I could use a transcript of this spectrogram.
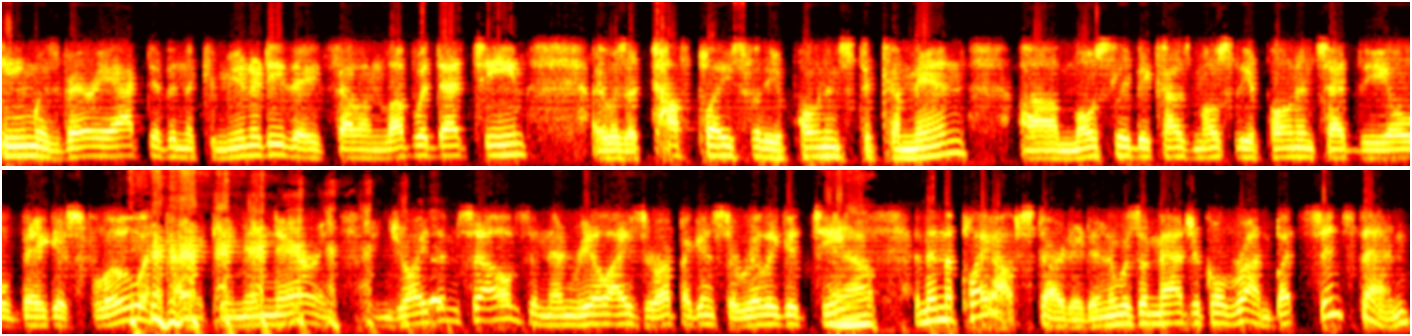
team was very active in the community. They fell in love with that team. It was a tough place for the opponents to come in, uh, mostly because most of the opponents had the old Vegas flu and kind of came in there and enjoyed themselves, and then realized they're up against a really good team. Yeah. And then the playoffs started, and it was a magical run. But since then,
